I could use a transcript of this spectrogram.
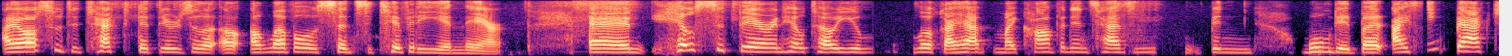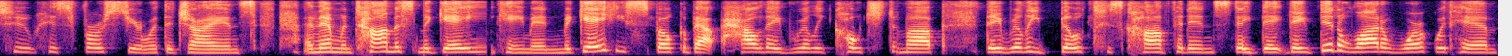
I also detect that there's a, a level of sensitivity in there. And he'll sit there and he'll tell you, look, I have my confidence hasn't been wounded, but I think back to his first year with the Giants, and then when Thomas McGaughey came in, McGaughey spoke about how they really coached him up. They really built his confidence. They they they did a lot of work with him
